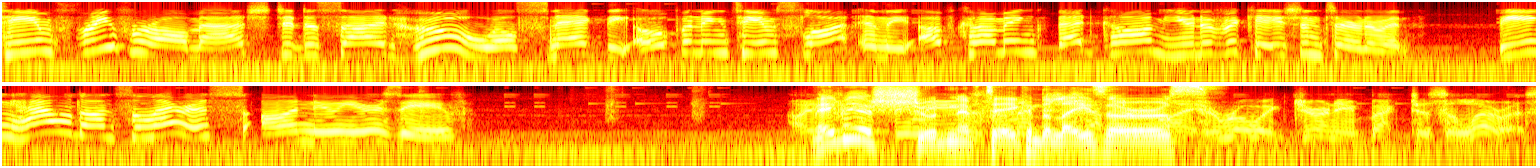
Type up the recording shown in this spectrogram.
And here we go. This is a team free-for-all match to decide who will snag the opening team slot in the upcoming FedCom Unification Tournament, being held on Solaris on New Year's Eve. Maybe I shouldn't have taken the lasers. heroic journey back to Solaris.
